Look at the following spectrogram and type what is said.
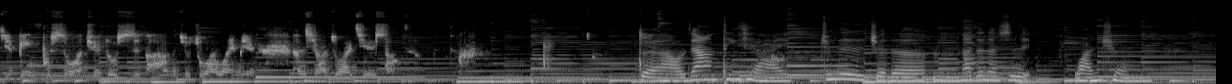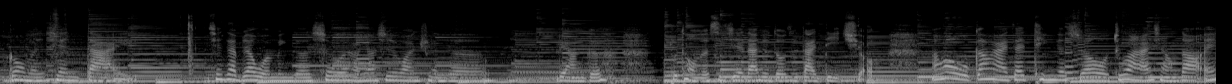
也并不是完全都是吧，他们就坐在外面，很喜欢坐在街上这样。对啊，我这样听起来就是觉得，嗯，那真的是完全跟我们现代现在比较文明的社会好像是完全的两个 不同的世界，但是都是在地球。然后我刚才在听的时候，我突然还想到，哎，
